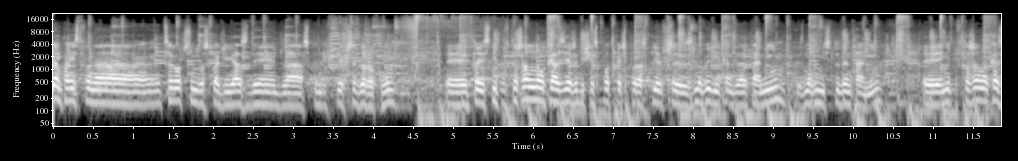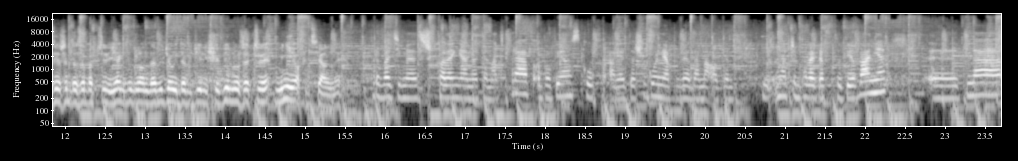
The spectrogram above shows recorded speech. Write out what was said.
Witam Państwa na corocznym rozkładzie jazdy dla studentów pierwszego roku. E, To jest niepowtarzalna okazja, żeby się spotkać po raz pierwszy z nowymi kandydatami, z nowymi studentami. E, Niepowtarzalna okazja, żeby zobaczyli jak wygląda wydział i dowiedzieli się wielu rzeczy mniej oficjalnych. Prowadzimy szkolenia na temat praw, obowiązków, ale też ogólnie opowiadamy o tym, na czym polega studiowanie e, dla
